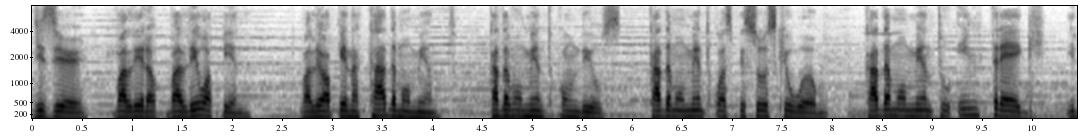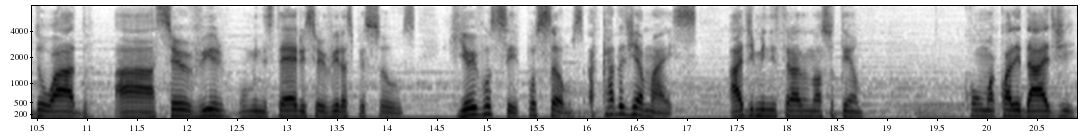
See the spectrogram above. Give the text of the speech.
dizer valer, valeu a pena. Valeu a pena cada momento, cada momento com Deus, cada momento com as pessoas que eu amo, cada momento entregue e doado a servir o ministério e servir as pessoas. Que eu e você possamos, a cada dia mais, administrar o nosso tempo com uma qualidade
